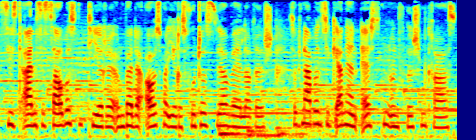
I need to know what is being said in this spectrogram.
Sie ist eines der saubersten Tiere und bei der Auswahl ihres Futters sehr wählerisch. So knabbern sie gerne an Ästen und frischem Gras.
